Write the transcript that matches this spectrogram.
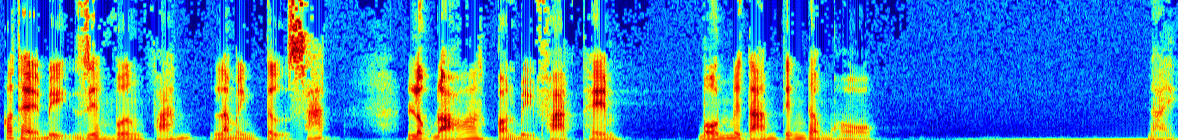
có thể bị Diêm Vương phán là mình tự sát. Lúc đó còn bị phạt thêm 48 tiếng đồng hồ. Này,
